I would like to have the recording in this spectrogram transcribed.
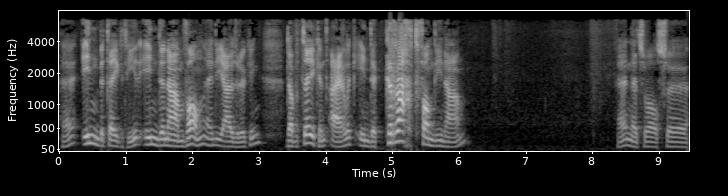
hè, in betekent hier, in de naam van, hè, die uitdrukking, dat betekent eigenlijk in de kracht van die naam. Hè, net zoals uh,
